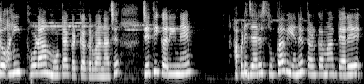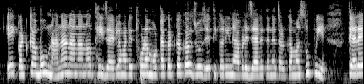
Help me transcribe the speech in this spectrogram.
તો અહીં થોડા મોટા કટકા કરવાના છે. જેથી કરીને આપણે જ્યારે સુકાવીએ ને તડકામાં, ત્યારે એ કટકા બહુ નાના નાના ન થઈ જાય. એટલા માટે થોડા મોટા કટકા કરજો. જેથી કરીને આપણે જ્યારે તેને તડકામાં સૂકવીએ, ત્યારે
